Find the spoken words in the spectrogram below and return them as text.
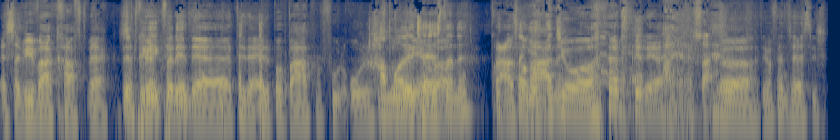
Altså, vi var kraftværk. Så fik kørte ikke for vi den det. der, det der album bare på fuld rulle. Hamrede i tasterne. Drejede på radio og det der. Ej, sejt. Øh, det var fantastisk.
